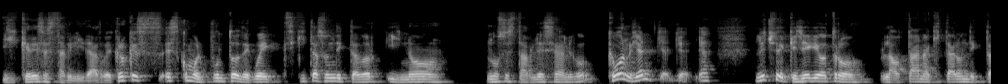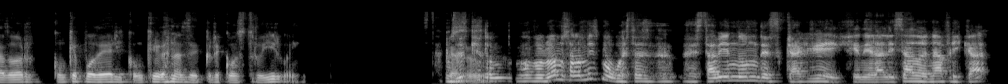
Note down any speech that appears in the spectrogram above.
Y qué desestabilidad, güey. Creo que es, es como el punto de, güey, si quitas un dictador y no, no se establece algo, que bueno, ya, ya, ya, ya. El hecho de que llegue otro, la OTAN, a quitar un dictador, ¿con qué poder y con qué ganas de reconstruir, güey? Está Pues es que lo- volvemos a lo mismo, güey. Está, está habiendo un descague generalizado en África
